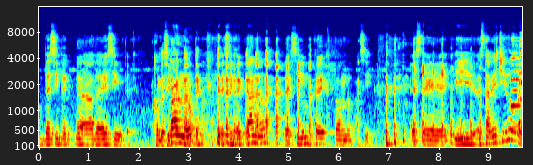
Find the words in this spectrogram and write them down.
desinfecta, con desinfectante. desinfectando, desinfectando, así. Este, y estaría chido, güey,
